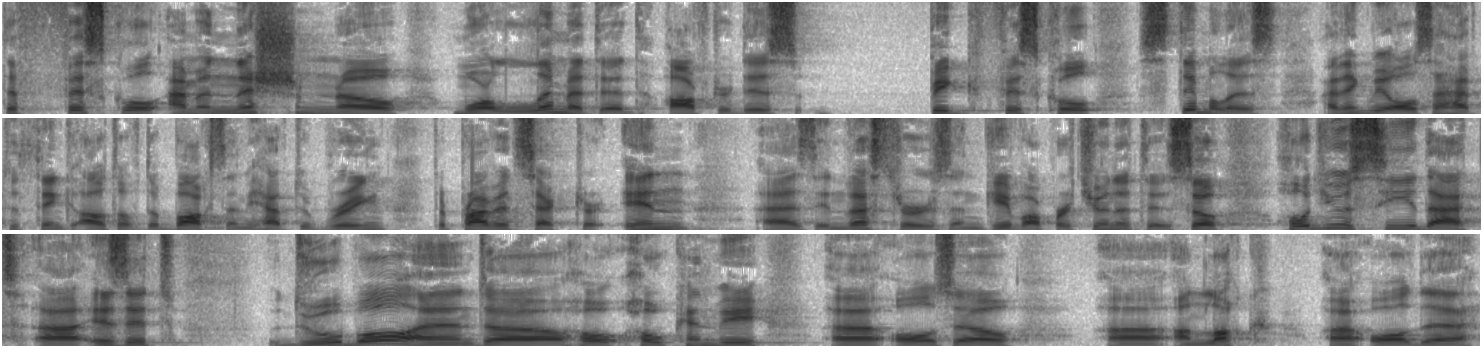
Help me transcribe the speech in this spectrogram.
the fiscal ammunition now more limited after this big fiscal stimulus, I think we also have to think out of the box and we have to bring the private sector in as investors and give opportunities. So, how do you see that? Uh, is it doable, and uh, how, how can we uh, also uh, unlock uh, all the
